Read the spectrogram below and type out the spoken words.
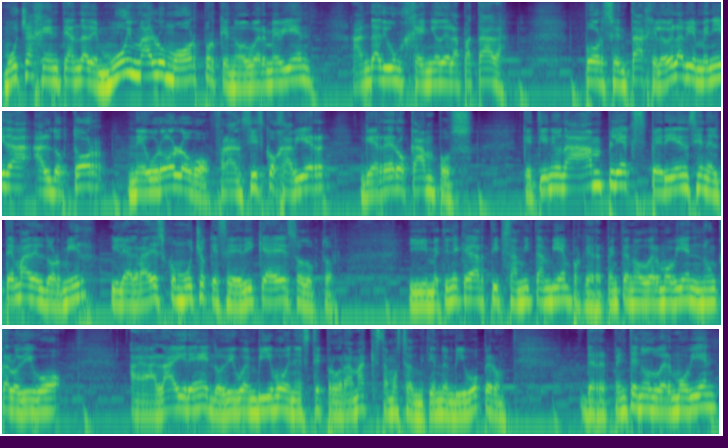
Mucha gente anda de muy mal humor porque no duerme bien. Anda de un genio de la patada. Porcentaje. Le doy la bienvenida al doctor neurólogo Francisco Javier Guerrero Campos, que tiene una amplia experiencia en el tema del dormir y le agradezco mucho que se dedique a eso, doctor. Y me tiene que dar tips a mí también porque de repente no duermo bien, nunca lo digo al aire, lo digo en vivo en este programa que estamos transmitiendo en vivo, pero de repente no duermo bien.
